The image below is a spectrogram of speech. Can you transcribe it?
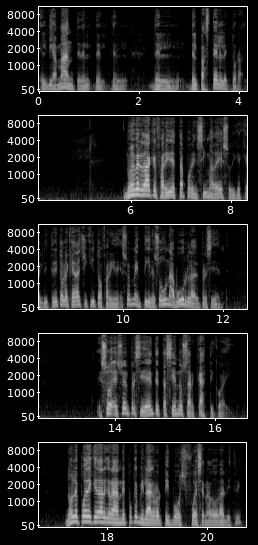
el diamante del, del pastel electoral. No es verdad que Faride está por encima de eso, y que, el distrito le queda chiquito a Faride. Eso es mentira, eso es una burla del presidente. Eso, eso el presidente está siendo sarcástico ahí. No le puede quedar grande porque Milagro Ortiz Bosch fue senadora del distrito.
